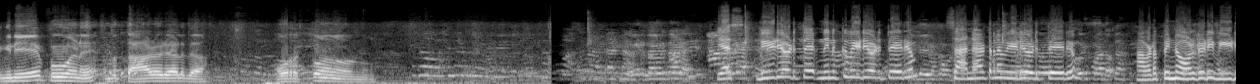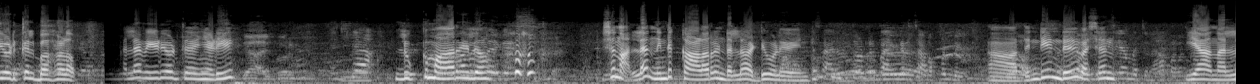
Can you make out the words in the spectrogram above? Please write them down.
ഇങ്ങനെ പോവാണ്. അപ്പൊ താഴെ ഒരാളിതാ ഉറക്കമാണെന്ന് യെസ് വീഡിയോ എടുത്ത് നിനക്ക് വീഡിയോ എടുത്തു തരും സനാട്ടന് വീഡിയോ എടുത്തു തരും. അവിടെ പിന്നെ ഓൾറെഡി വീഡിയോ എടുക്കൽ ബഹളം. അല്ല വീഡിയോ എടുത്തു കഴിഞ്ഞടി. ലുക്ക് മാറിയില്ലോ. പക്ഷെ നല്ല നിന്റെ കളർ ഉണ്ടല്ലോ അടിപൊളിയായിട്ട് ആ അതിന്റെ ഉണ്ട് പക്ഷെ യാ നല്ല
